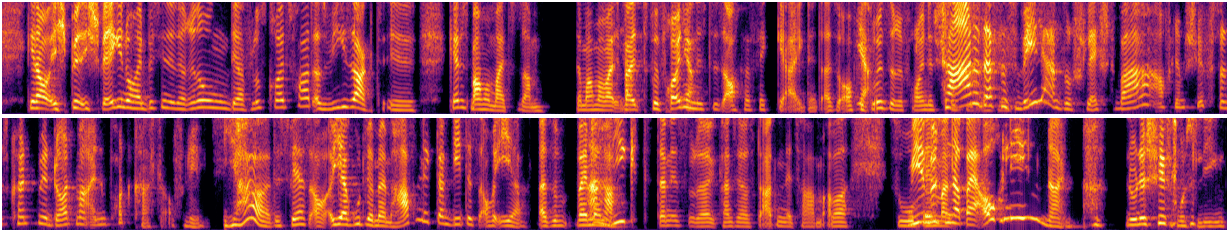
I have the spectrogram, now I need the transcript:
genau ich, bin, ich schwelge noch ein bisschen in Erinnerung der Flusskreuzfahrt. Also wie gesagt, äh, das machen wir mal zusammen. Dann machen wir mal, ja. weil für Freundinnen ja. ist es auch perfekt geeignet. Also auch für ja. größere Freunde. Schade, dass das WLAN so schlecht war auf dem Schiff, sonst könnten wir dort mal einen Podcast aufnehmen. Ja, das wäre es auch. Ja, gut, wenn man im Hafen liegt, dann geht es auch eher. Also, wenn Aha. man liegt, dann ist, oder kannst ja das Datennetz haben, aber so. Wir müssen man, dabei auch liegen? Nein. Nur das Schiff muss liegen.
